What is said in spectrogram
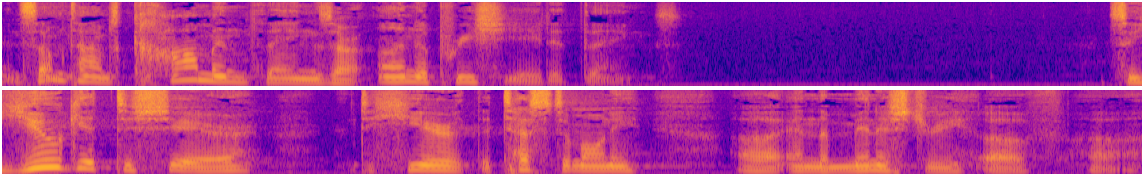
And sometimes common things are unappreciated things. So you get to share, and to hear the testimony uh, and the ministry of uh,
